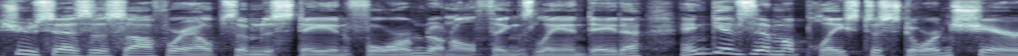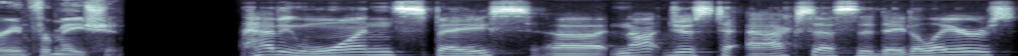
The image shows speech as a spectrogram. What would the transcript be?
Shu says the software helps them to stay informed on all things land data and gives them a place to store and share information. Having one space, uh, not just to access the data layers,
